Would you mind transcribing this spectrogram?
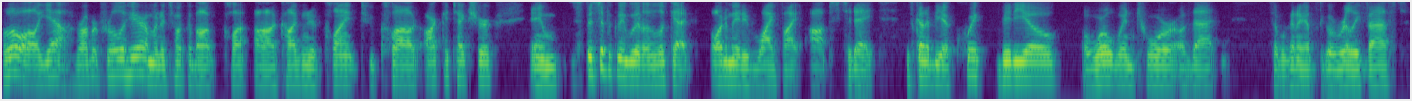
Hello, all. Yeah, Robert Ferruolo here. I'm going to talk about cl- uh, cognitive client to cloud architecture, and specifically, we're going to look at automated Wi-Fi ops today. It's going to be a quick video, a whirlwind tour of that. So we're going to have to go really fast.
